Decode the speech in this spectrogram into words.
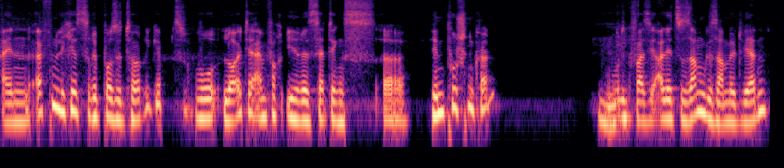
ein öffentliches Repository gibt, wo Leute einfach ihre Settings äh, hinpushen können, mhm. wo die quasi alle zusammengesammelt werden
